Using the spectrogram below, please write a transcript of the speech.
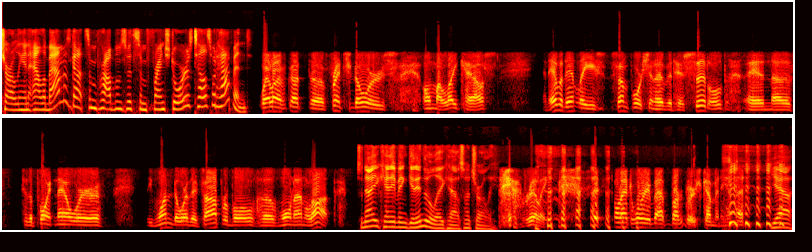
Charlie in Alabama's got some problems with some French doors. Tell us what happened. Well, I've got uh, French doors on my lake house, and evidently some portion of it has settled, and uh, to the point now where the one door that's operable uh, won't unlock. So now you can't even get into the lake house, huh, Charlie? really? Don't have to worry about burglars coming in. yeah.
